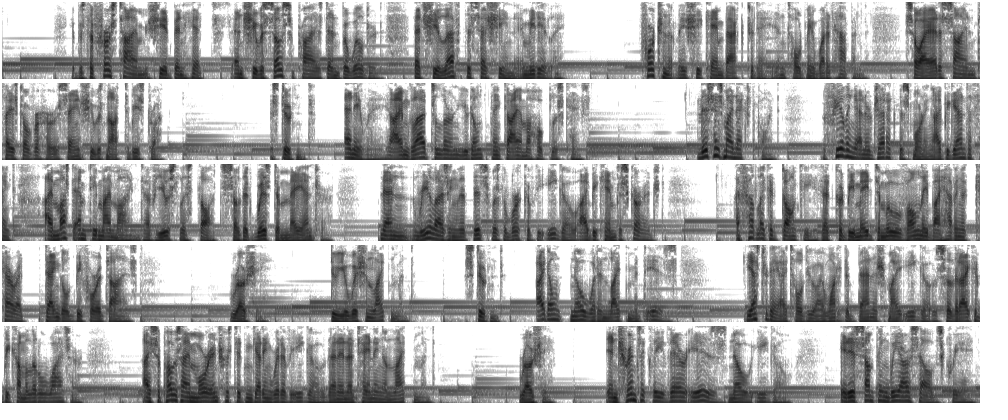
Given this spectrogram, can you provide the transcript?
It was the first time she had been hit, and she was so surprised and bewildered that she left the sesshin immediately. Fortunately, she came back today and told me what had happened, so I had a sign placed over her saying she was not to be struck. Student. Anyway, I am glad to learn you don't think I am a hopeless case. This is my next point. Feeling energetic this morning, I began to think I must empty my mind of useless thoughts so that wisdom may enter. Then, realizing that this was the work of the ego, I became discouraged. I felt like a donkey that could be made to move only by having a carrot dangled before its eyes. Roshi. Do you wish enlightenment? Student. I don't know what enlightenment is. Yesterday I told you I wanted to banish my ego so that I could become a little wiser. I suppose I am more interested in getting rid of ego than in attaining enlightenment. Roshi. Intrinsically, there is no ego. It is something we ourselves create.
